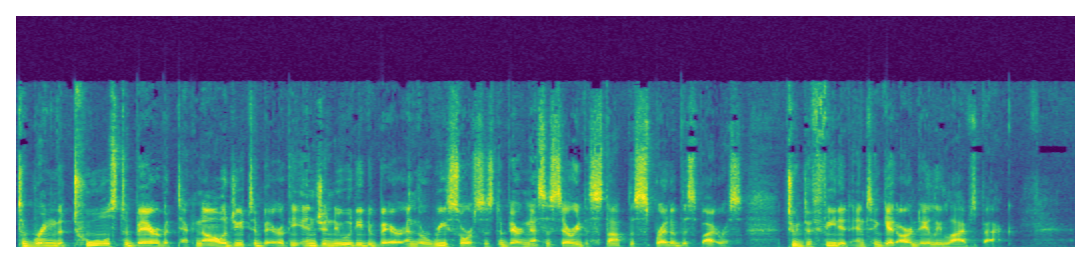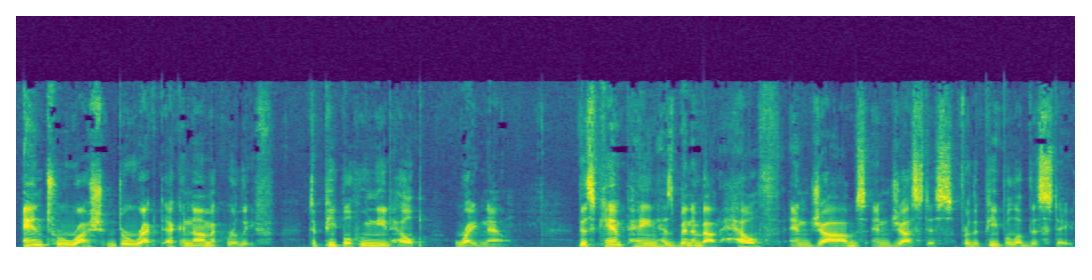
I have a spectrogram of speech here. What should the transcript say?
to bring the tools to bear, the technology to bear, the ingenuity to bear, and the resources to bear necessary to stop the spread of this virus, to defeat it, and to get our daily lives back. And to rush direct economic relief to people who need help right now. This campaign has been about health and jobs and justice for the people of this state,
